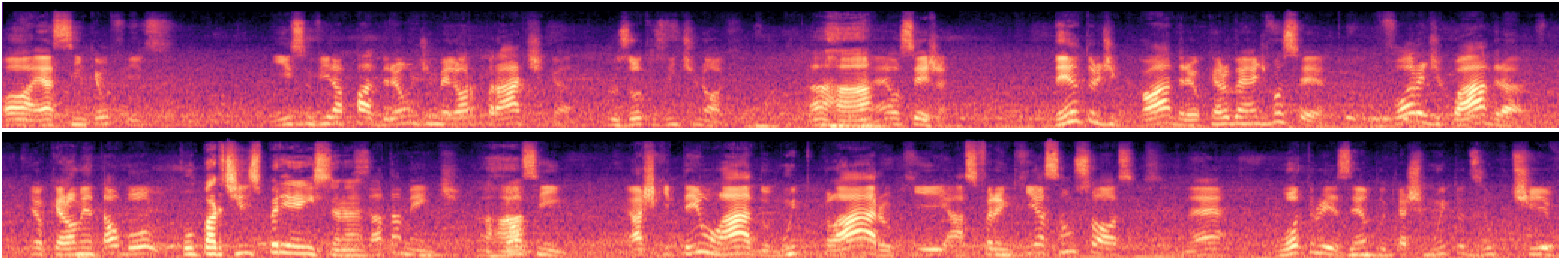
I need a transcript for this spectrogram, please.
Ó, é assim que eu fiz. E isso vira padrão de melhor prática para os outros 29. Aham. né? Ou seja, dentro de quadra eu quero ganhar de você. Fora de quadra eu quero aumentar o bolo. Compartilha experiência, né? Exatamente. Aham. Então assim, eu acho que tem um lado muito claro que as franquias são sócios, né? Um outro exemplo que eu acho muito disruptivo,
